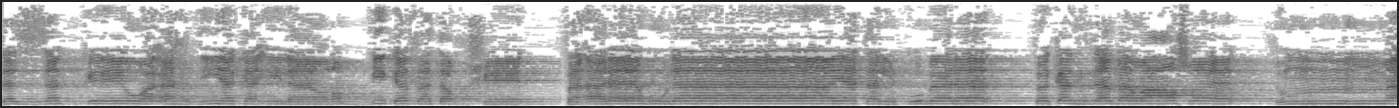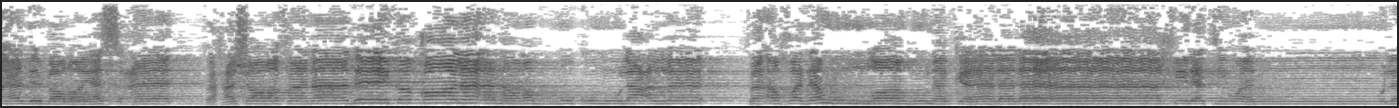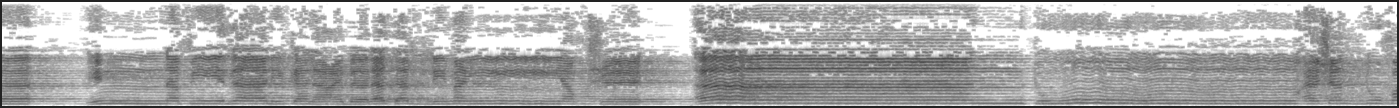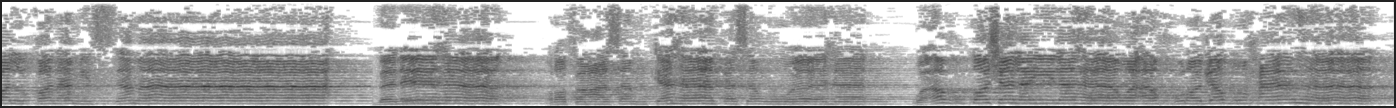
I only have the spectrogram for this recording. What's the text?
تزكي وأهديك إلى ربك فتخشي فأراه الآية الكبرى فكذب وعصى ثم أدبر يسعى فحشر فنادي فقال أنا ربكم الأعلى فأخذه الله نكال الآخرة والأولى إن في ذلك لعبرة لمن يخشى. أنتم أشد خلقا من السماء؟ بنيها رفع سمكها فسواها وأغطش ليلها وأخرج ضحاها.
